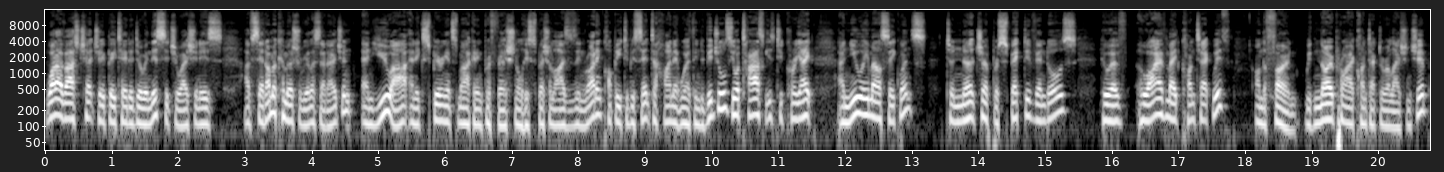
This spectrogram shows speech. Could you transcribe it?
what I've asked ChatGPT to do in this situation is I've said, I'm a commercial real estate agent and you are an experienced marketing professional who specializes in writing copy to be sent to high net worth individuals. Your task is to create a new email sequence to nurture prospective vendors who have, who I have made contact with on the phone with no prior contact or relationship,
